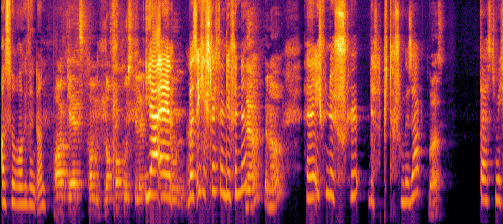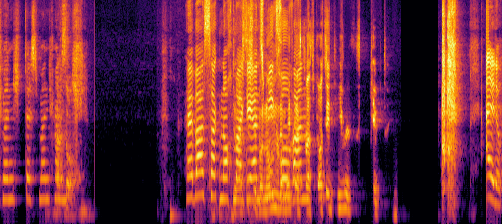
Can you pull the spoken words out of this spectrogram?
Achso, Rocky fängt an. Rock, jetzt komm, noch Fokus die letzten Ja, äh, was ich schlecht an dir finde, Ja, genau. äh, ich finde, schl- das habe ich doch schon gesagt, Was? dass mich manch, dass manchmal. Ach so. Hä, was? Sag noch Du mal hast es gern ins Mikro damit es ran. was Positives gibt. Also,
